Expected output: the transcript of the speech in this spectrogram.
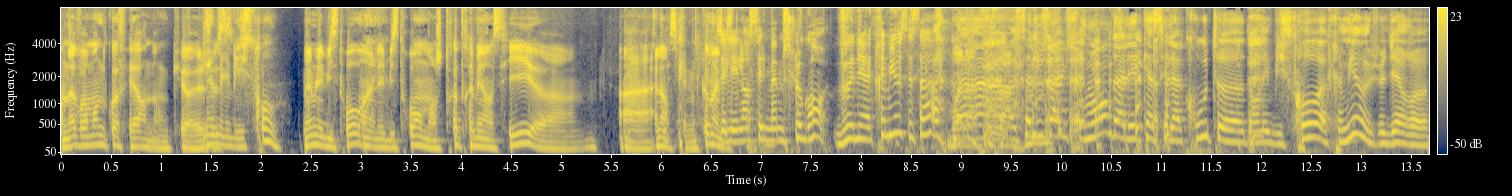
On a vraiment de quoi faire. Donc, euh, je- Même les bistrots. même les bistrots, hein, les bistrots, on mange très très bien aussi euh, à, l'ancienne. Vous allez lancer le même slogan Venez à Crémieux, c'est ça? Voilà, c'est ça. ça nous arrive souvent d'aller casser la croûte euh, dans les bistrots à Crémieux. Je veux dire, euh,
